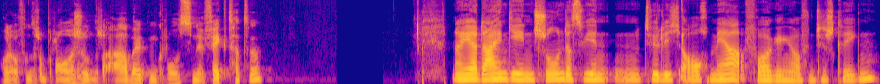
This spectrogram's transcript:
oder auf unsere Branche, unsere Arbeit einen großen Effekt hatte? Naja, dahingehend schon, dass wir natürlich auch mehr Vorgänge auf den Tisch kriegen.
